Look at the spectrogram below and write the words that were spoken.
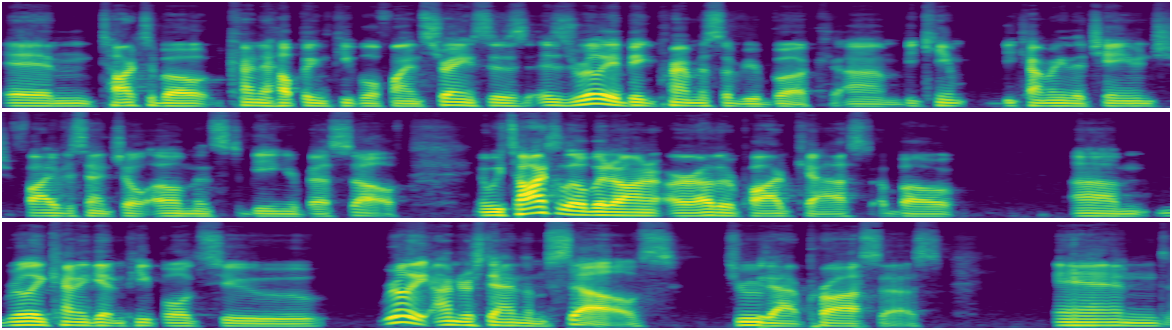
and talked about kind of helping people find strengths is, is really a big premise of your book um, became becoming the change five essential elements to being your best self. And we talked a little bit on our other podcast about um, really kind of getting people to really understand themselves through that process. And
